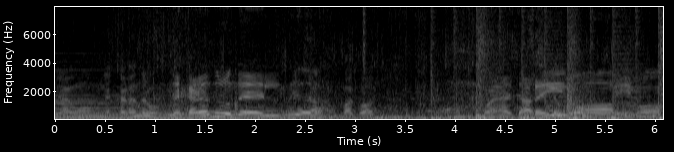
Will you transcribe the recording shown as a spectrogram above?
Mira como un escarandrú. Un escaladrón del río de la... Bacot. Bueno, ahí está. Seguimos. Seguimos.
